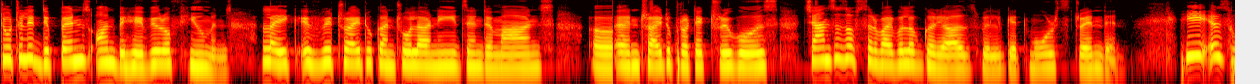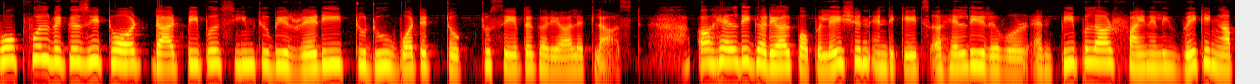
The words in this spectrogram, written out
totally depends on behavior of humans like if we try to control our needs and demands uh, and try to protect rivers chances of survival of gharials will get more strengthened he is hopeful because he thought that people seem to be ready to do what it took to save the gharial at last. A healthy gharial population indicates a healthy river, and people are finally waking up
